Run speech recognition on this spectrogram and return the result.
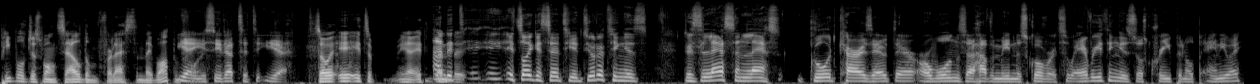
people just won't sell them for less than they bought them yeah, for. you see, that's it. Yeah. So it, it's a yeah, it, And and it's, it- it's like I said to you, the other thing is there's less and less good cars out there or ones that haven't been discovered. So everything is just creeping up anyway.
